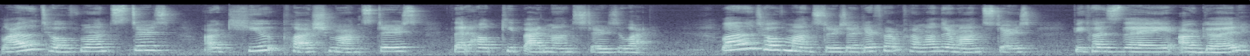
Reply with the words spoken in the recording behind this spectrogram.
Lyla Tov monsters are cute plush monsters that help keep bad monsters away. Lyla Tov monsters are different from other monsters because they are good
